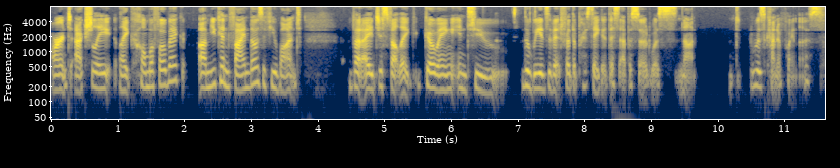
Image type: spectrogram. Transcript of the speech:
aren't actually like homophobic. Um you can find those if you want. But I just felt like going into the weeds of it for the sake of this episode was not was kind of pointless.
